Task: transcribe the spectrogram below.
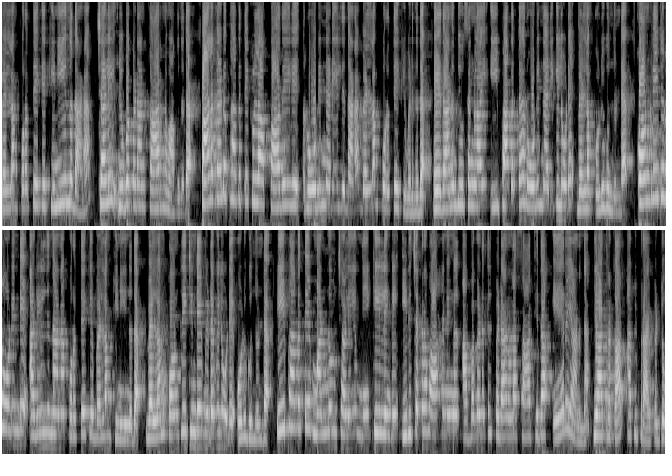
വെള്ളം പുറത്തേക്ക് കിനിയുന്നതാണ് ചളി രൂപപ്പെടാൻ കാരണമാകുന്നത്. പാലക്കാട് ഭാഗത്തേക്കുള്ള പാതയിലെ റോഡിനടിയിൽ നിന്നാണ് വെള്ളം പുറത്തേക്ക് വിടുന്നത് ഏതാനും ദിവസങ്ങളായി ഈ ഭാഗത്ത് റോഡിനരികിലൂടെ വെള്ളം ഒഴുകുന്നുണ്ട്. കോൺക്രീറ്റ് റോഡിന്റെ അടിയിൽ നിന്നാണ് പുറത്തേക്ക് വെള്ളം കിണിയുന്നത്. വെള്ളം കോൺക്രീറ്റിന്റെ വിടവിലൂടെ ഒഴുകുന്നുണ്ട്. ഈ ഭാഗത്തെ മണ്ണും ചളിയും നീക്കിയില്ലെങ്കിൽ ഇരുചക്ര വാഹനങ്ങൾ അപകടത്തിൽപ്പെടാനുള്ള സാധ്യത ഏറെയാണെന്ന് യാത്രക്കാർ അഭിപ്രായപ്പെട്ടു.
